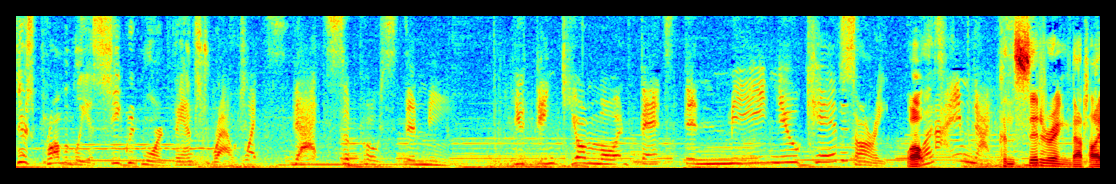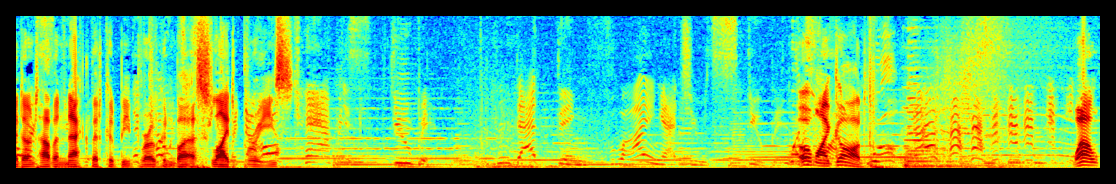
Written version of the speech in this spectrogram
There's probably a secret, more advanced route. What's that supposed to mean? You think you're more advanced than me, new kid? Sorry. Well, what? I'm not. Considering that I don't have a neck that could be broken by a slight stupid. The whole breeze, camp is stupid. That thing flying at you is stupid. What's Oh my fun? god. Whoa. well,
